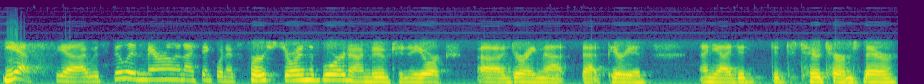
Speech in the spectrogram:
Yes, yeah. I was still in Maryland, I think, when I first joined the board. I moved to New York uh, during that, that period. And yeah, I did, did two terms there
